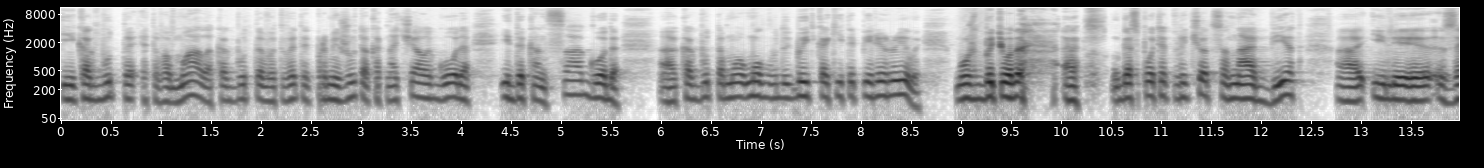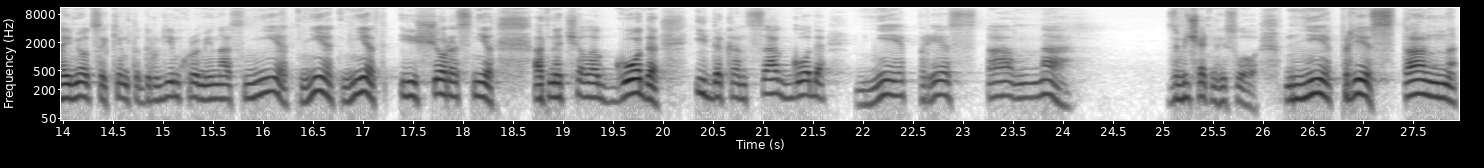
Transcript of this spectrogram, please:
и как будто этого мало, как будто вот в этот промежуток от начала года и до конца года, а, как будто могут быть какие-то перерывы. Может быть, вот, а, Господь отвлечется на обед а, или займется кем-то другим, кроме нас. Нет, нет, нет и еще раз нет. От начала года и до конца года непрестанно замечательное слово, непрестанно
